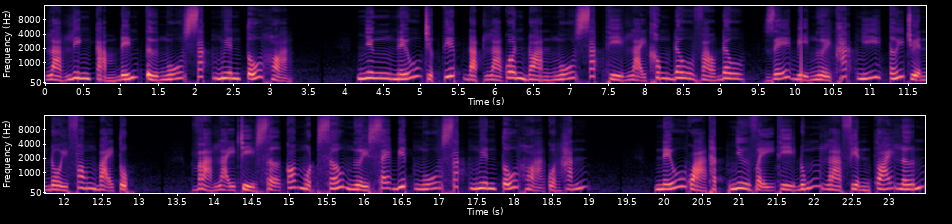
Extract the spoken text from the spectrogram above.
là linh cảm đến từ ngũ sắc nguyên tố hỏa. Nhưng nếu trực tiếp đặt là quân đoàn ngũ sắc thì lại không đâu vào đâu, dễ bị người khác nghĩ tới chuyện đồi phong bại tục. Và lại chỉ sợ có một số người sẽ biết ngũ sắc nguyên tố hỏa của hắn. Nếu quả thật như vậy thì đúng là phiền toái lớn.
